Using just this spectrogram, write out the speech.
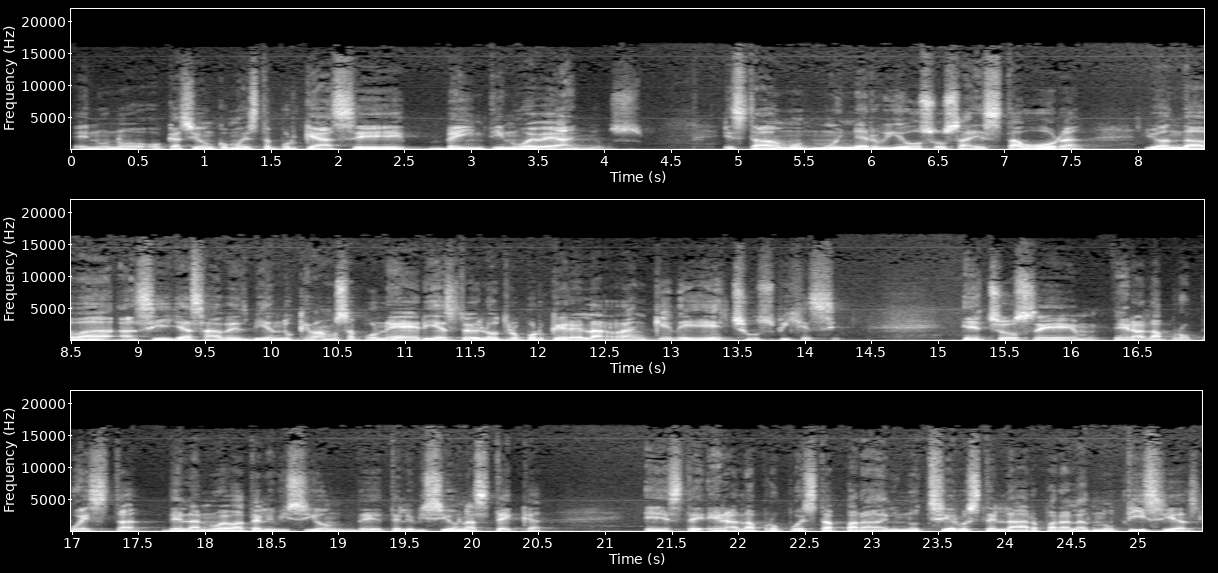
en una ocasión como esta, porque hace 29 años estábamos muy nerviosos a esta hora. Yo andaba así, ya sabes, viendo qué vamos a poner y esto y el otro, porque era el arranque de hechos, fíjese. Hechos eh, era la propuesta de la nueva televisión, de televisión azteca. Este era la propuesta para el noticiero estelar, para las noticias,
